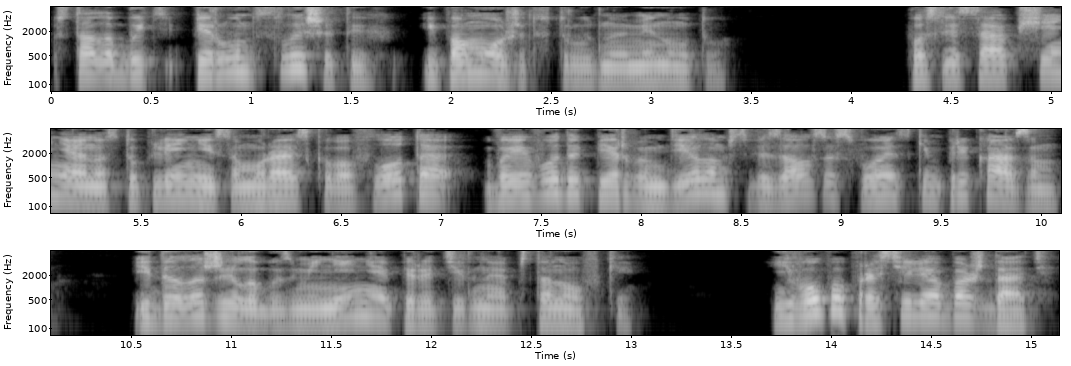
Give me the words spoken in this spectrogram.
стало быть, Перун слышит их и поможет в трудную минуту. После сообщения о наступлении самурайского флота воевода первым делом связался с воинским приказом и доложил об изменении оперативной обстановки. Его попросили обождать,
